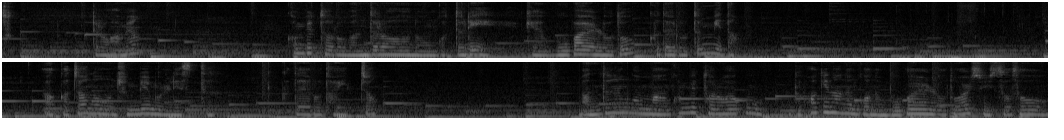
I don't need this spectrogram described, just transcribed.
착 들어가면 컴퓨터로 만들어 놓은 것들이 이렇게 모바일로도 그대로 뜹니다. 아까 짜놓은 준비물 리스트 그대로 다 있죠? 만드는 것만 컴퓨터로 하고 이렇게 확인하는 거는 모바일로도 할 수 있어서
